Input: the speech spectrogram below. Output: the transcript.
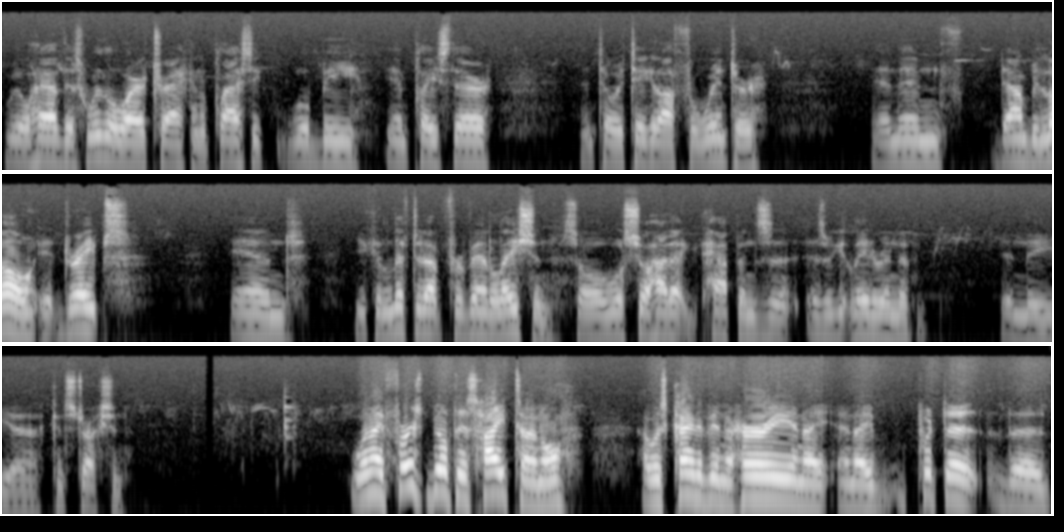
we'll have this wiggle wire track and the plastic will be in place there until we take it off for winter. And then down below it drapes and you can lift it up for ventilation. So we'll show how that happens uh, as we get later in the in the uh, construction. When I first built this high tunnel, I was kind of in a hurry and I and I put the the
